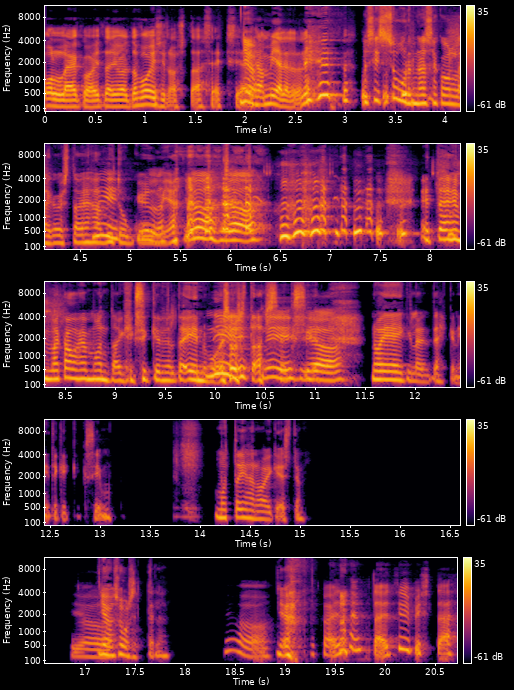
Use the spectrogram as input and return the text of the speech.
kollegoita, joilta voisin ostaa seksiä Joo. ihan mielelläni. No siis suurin osa kollegoista on ihan niin, vitun kuumia. Joo, joo. että en mä kauhean montaa keksi, keneltä en voisi niin, ostaa niin, seksiä. Joo. No ei kyllä nyt ehkä niitäkin keksiä, mutta, mutta ihan oikeasti. Joo. joo, suosittelen. Joo. Joo. Kai täytyy pistää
